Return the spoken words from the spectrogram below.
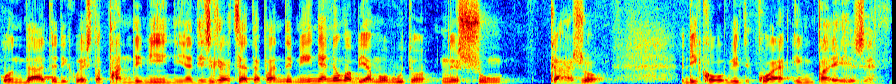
ondata di questa pandemia, disgraziata pandemia, non abbiamo avuto nessun caso di Covid qua in paese.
